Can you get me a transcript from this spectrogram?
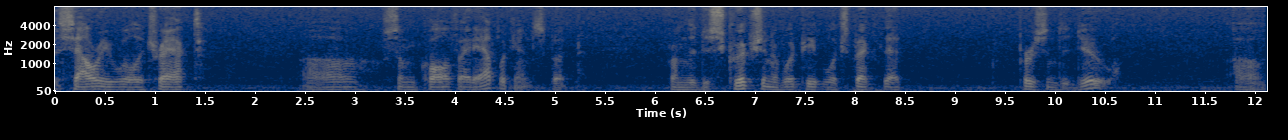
the salary will attract uh, some qualified applicants, but from the description of what people expect that person to do, um,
